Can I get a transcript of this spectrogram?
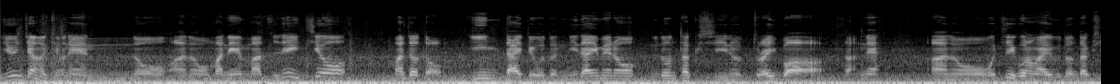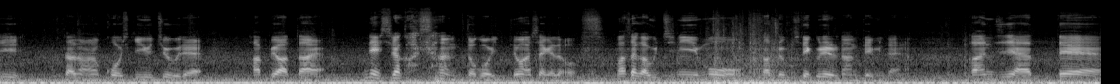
純ちゃんが去年のあのまあ、年末で一応まあちょっと引退ということで2代目のうどんタクシーのドライバーさんね。あのー、ついこの前うどんタクシーさんのあの公式 YouTube で発表あったね白川さんとこ行ってましたけどまさかうちにもう早速来てくれるなんてみたいな感じやって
